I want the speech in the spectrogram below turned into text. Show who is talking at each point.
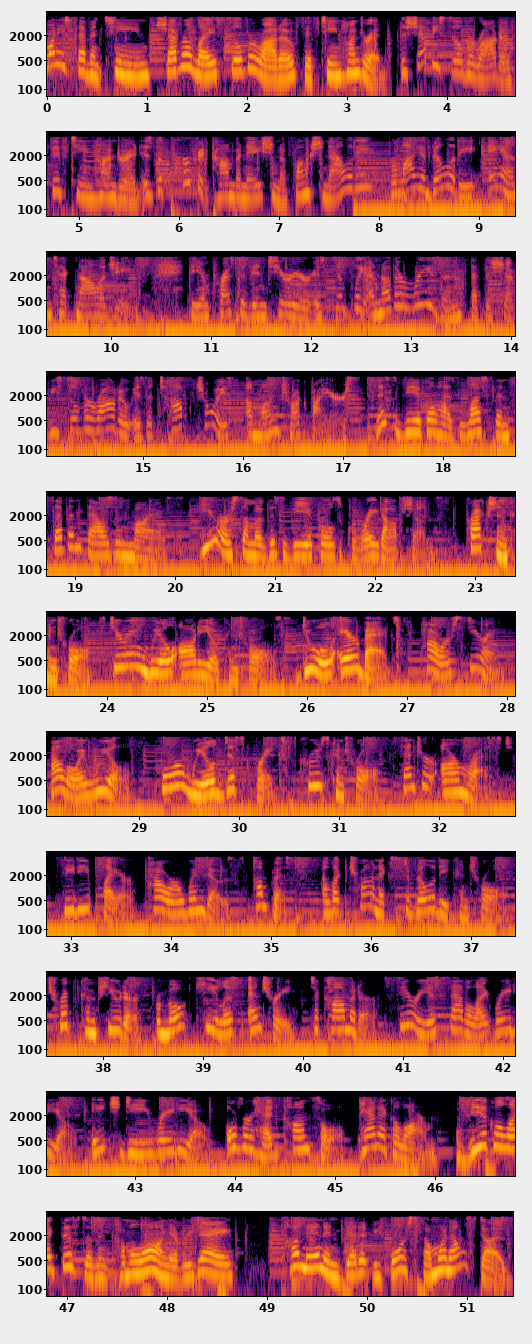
Speaker 1: 2017 Chevrolet Silverado 1500.
Speaker 2: The Chevy Silverado 1500 is the perfect combination of functionality, reliability, and technology. The impressive interior is simply another reason that the Chevy Silverado is a top choice among truck buyers.
Speaker 1: This vehicle has less than 7,000 miles. Here are some of this vehicle's great options. Traction control, steering wheel audio controls, dual airbags, power steering, alloy wheels, four-wheel disc brakes, cruise control, center armrest, CD player, power windows, compass, electronic stability control, trip computer, remote keyless entry, tachometer, Sirius satellite radio, HD radio, overhead console, panic alarm. A vehicle like this doesn't come along every day. Come in and get it before someone else does.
